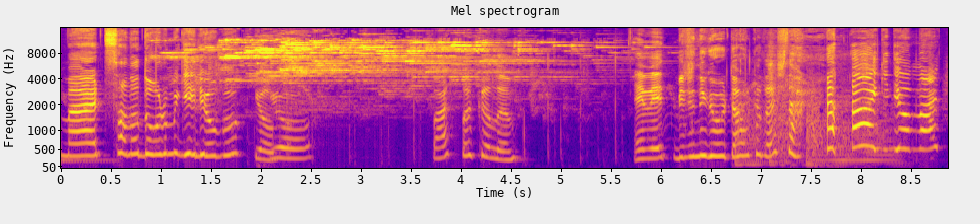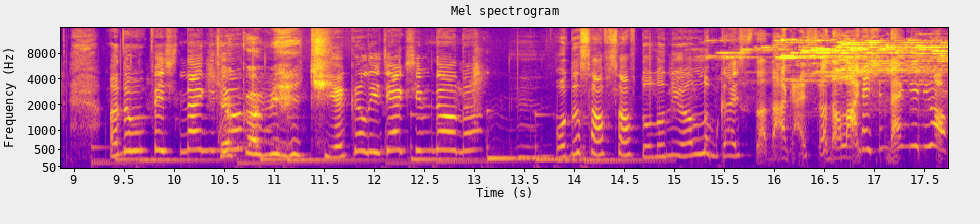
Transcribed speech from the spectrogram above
Mert sana doğru mu geliyor bu? Yok. Yo. Bak bakalım. Evet birini gördü arkadaşlar. gidiyor Mert. Adamın peşinden gidiyor. Çok komik. Yakalayacak şimdi onu. O da saf saf dolanıyor. Oğlum kaçsana kaçsana lan peşinden geliyor.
